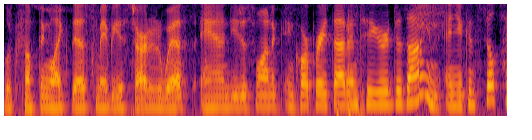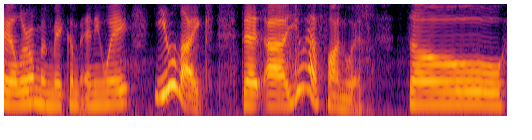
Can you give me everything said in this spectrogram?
looks something like this, maybe you started with, and you just want to incorporate that into your design. And you can still tailor them and make them any way you like, that uh, you have fun with. So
